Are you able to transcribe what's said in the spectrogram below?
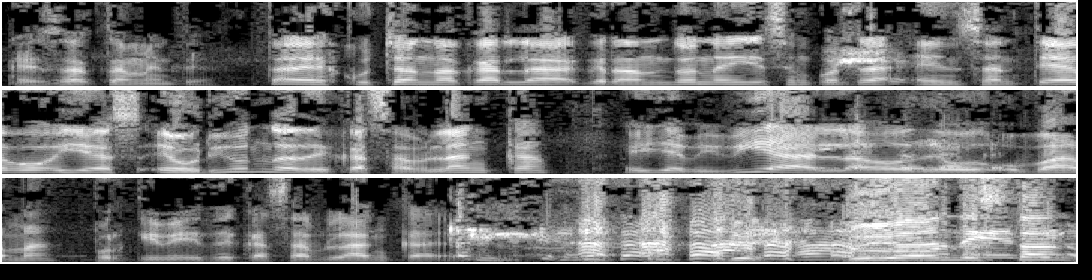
Exactamente. Está escuchando a Carla Grandona, ella se encuentra en Santiago, ella es oriunda de Casablanca, ella vivía al lado de Obama, porque es de Casablanca. Do, do you understand?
